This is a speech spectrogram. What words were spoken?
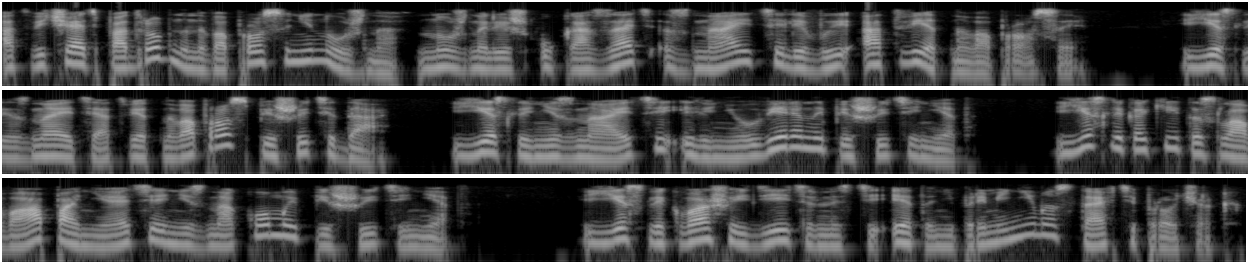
Отвечать подробно на вопросы не нужно, нужно лишь указать, знаете ли вы ответ на вопросы. Если знаете ответ на вопрос, пишите «да». Если не знаете или не уверены, пишите «нет». Если какие-то слова, понятия незнакомы, пишите «нет». Если к вашей деятельности это неприменимо, ставьте прочерк.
